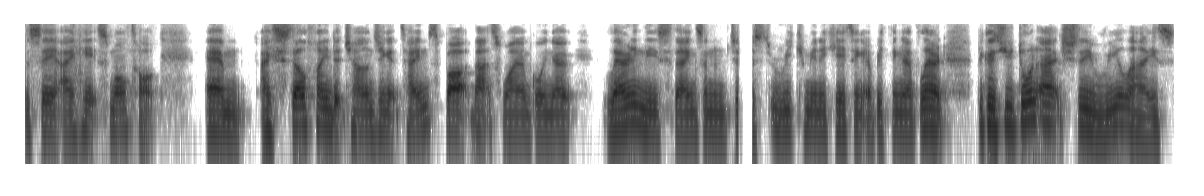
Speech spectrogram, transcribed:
to say I hate small talk. Um, I still find it challenging at times, but that's why I'm going out learning these things and I'm just recommunicating everything I've learned because you don't actually realize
